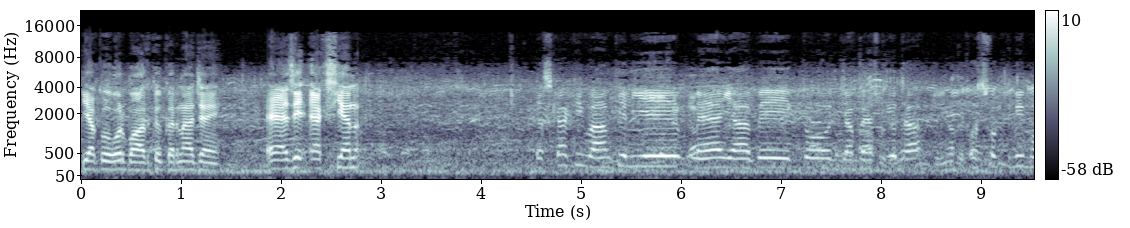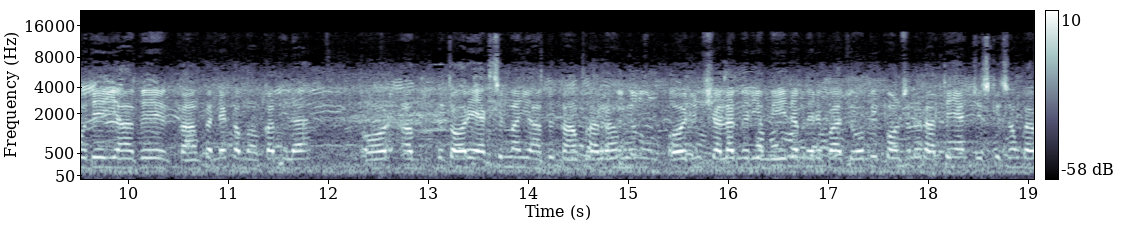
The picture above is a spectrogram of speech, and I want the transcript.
یا کوئی اور بات کو کرنا چاہیں؟ ایز اے ایکسین ڈسکا کی عوام کے لیے میں یہاں پہ ایک تو جب ایس تھا، اس وقت بھی مجھے یہاں پہ کام کرنے کا موقع ملا۔ اور اب بطور ایکشن میں یہاں پہ کام کر رہا ہوں اور انشاءاللہ میری امید ہے میرے پاس جو بھی کونسلر آتے ہیں جس قسم کا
